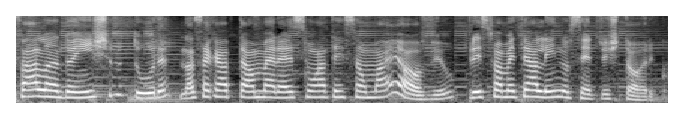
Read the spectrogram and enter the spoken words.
Falando em estrutura, nossa capital merece uma atenção maior, viu? Principalmente ali no centro histórico.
